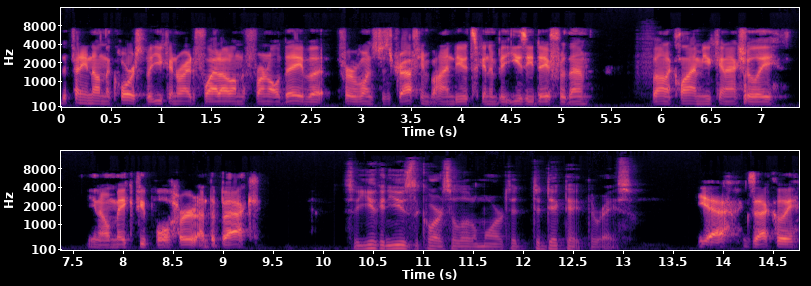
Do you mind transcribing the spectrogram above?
depending on the course, but you can ride flat out on the front all day. But if everyone's just drafting behind you, it's going to be an easy day for them. But on a climb, you can actually, you know, make people hurt at the back. So you can use the course a little more to, to dictate the race. Yeah, exactly.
